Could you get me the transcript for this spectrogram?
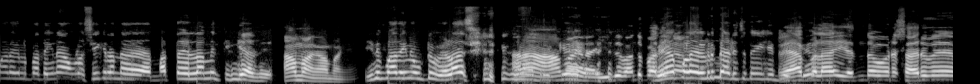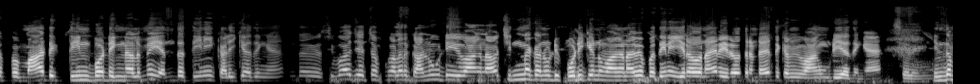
மாடுகள் பாத்தீங்கன்னா அவ்வளவு சீக்கிரம் அந்த மத்த எல்லாமே திங்காது. ஆமாங்க ஆமாங்க. இது பாத்தீங்கன்னா விட்டு விளாசி இது வந்து வேப்பலையில இருந்து அடிச்சு தூக்கிட்டு. வேப்பல எந்த ஒரு சருவு இப்ப மாட்டுக்கு தீன் போட்டீங்கனாலுமே எந்த தீனியும் கழிக்காதுங்க. இந்த சிவாஜி ஹெச்எஃப் கலர் கண்ணுக்குட்டி வாங்கினாவே சின்ன கண்ணுக்குட்டி பொடிக்கன்னு வாங்கினாவே பாத்தீங்கன்னா இருபதாயிரம் இருபத்தி ரெண்டாயிரத்துக்கு கம்மி வாங்க முடியாதுங்க. இந்த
